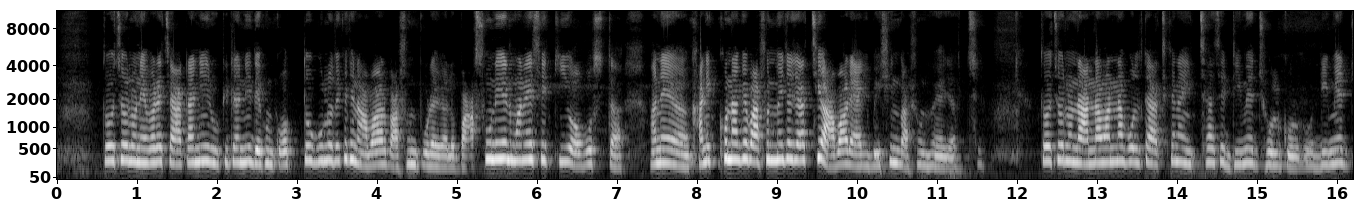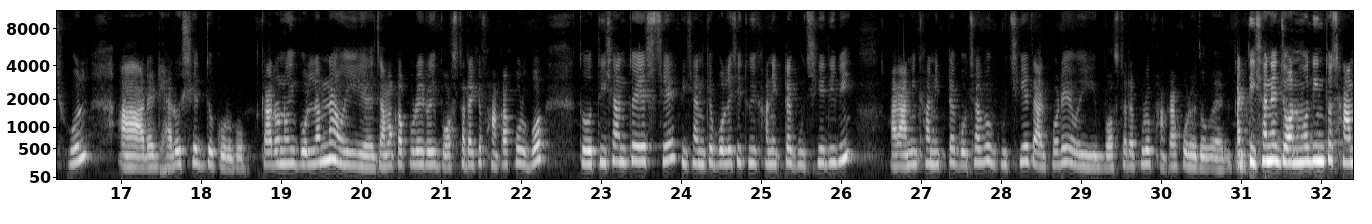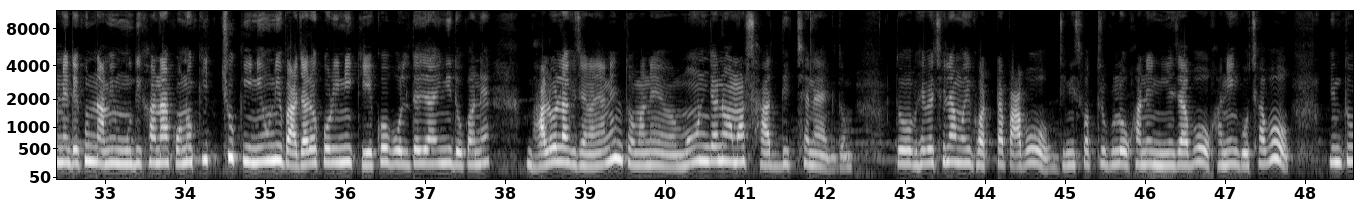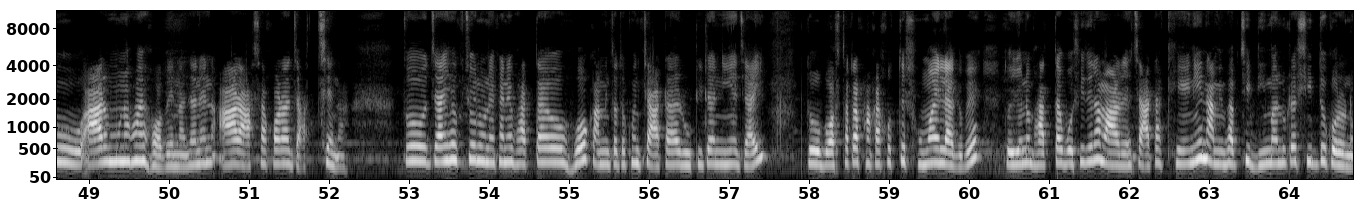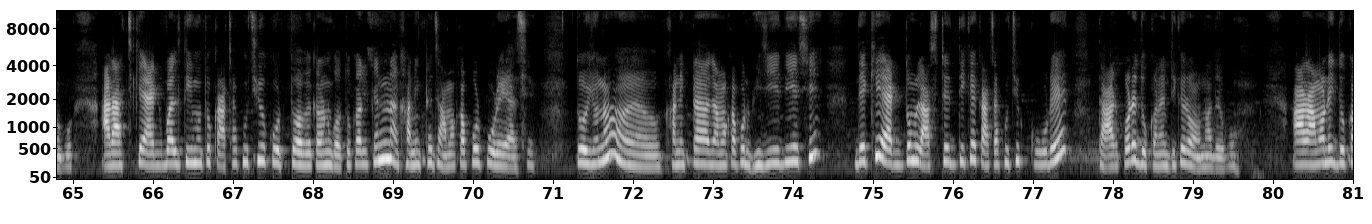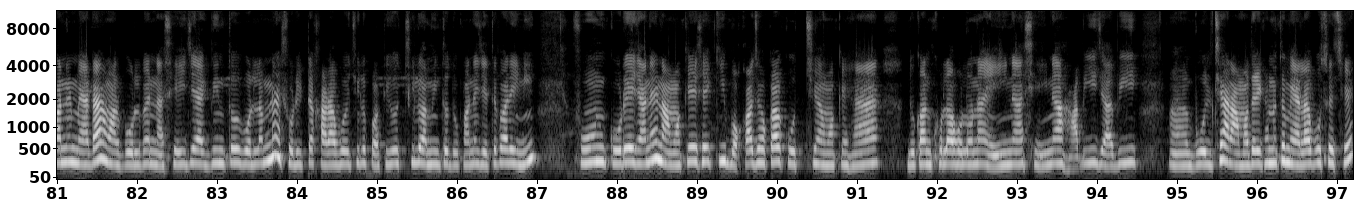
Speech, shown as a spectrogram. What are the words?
তো চলুন এবারে চাটা নিয়ে রুটিটা নিয়ে দেখুন কতগুলো দেখেছেন, আবার বাসন পড়ে গেল। বাসনের মানে সে কি অবস্থা? মানে খানিক্ষণ আগে বাসন মেজে যাচ্ছে, আবার এক বেশিন বাসন হয়ে যাচ্ছে। তো চলুন রান্না বান্না বলতে আজকে না ইচ্ছা আছে ডিমের ঝোল করব। ডিমের ঝোল আর ঢ্যাঁড়স সেদ্ধ করব। কারণ ওই বললাম না, ওই জামা কাপড়ের ওই বস্তাটাকে ফাঁকা করব। তো তিশান তো এসছে, তিশানকে বলেছি তুই খানিকটা গুছিয়ে দিবি আর আমি খানিকটা গোছাবো, গুছিয়ে তারপরে ওই বস্তাটা পুরো ফাঁকা করে দেবো একদম। আর তিশানের জন্মদিন তো সামনে, দেখুন না আমি মুদিখানা কোনো কিচ্ছু কিনেও নি বাজারও করিনি, কেকও বলতে যাইনি দোকানে। ভালো লাগছে না জানেন তো? মানে মন যেন আমার সাথ দিচ্ছে না একদম। তো ভেবেছিলাম ওই ঘরটা পাবো, জিনিসপত্রগুলো ওখানে নিয়ে যাব, ওখানেই গোছাবো। কিন্তু আর মনে হয় হবে না জানেন, আর আশা করা যাচ্ছে না। তো যাই হোক, চলুন এখানে ভাতটাও হোক, আমি ততক্ষণ চাটা, রুটিটা নিয়ে যাই। তো বস্তাটা ফাঁকা করতে সময় লাগবে, তো ওই জন্য ভাতটা বসিয়ে দিলাম আর চাটা খেয়ে নিন আমি ভাবছি ডিম আলুটা সিদ্ধ করে নেব। আর আজকে এক বালতির মতো কাচাকুচিও করতে হবে, কারণ গতকালকে না খানিকটা জামা কাপড় পরে আছে। তো ওই জন্য খানিকটা জামা কাপড় ভিজিয়ে দিয়েছি, দেখি একদম লাস্টের দিকে কাচাকুচি করে তারপরে দোকানের দিকে রওনা দেবো। আর আমার এই দোকানের ম্যাডাম আর বলবেন না, সেই যে একদিন তো বললাম না, শরীরটা খারাপ হয়েছিল, পটি হচ্ছিল, আমি তো দোকানে যেতে পারিনি। ফোন করে জানেন আমাকে, সে কি বকাঝকা করছে আমাকে হ্যাঁ দোকান খোলা হলো না, এই না, সেই না হাবি যাবি বলছে। আর আমাদের এখানে তো মেলা বসেছে।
